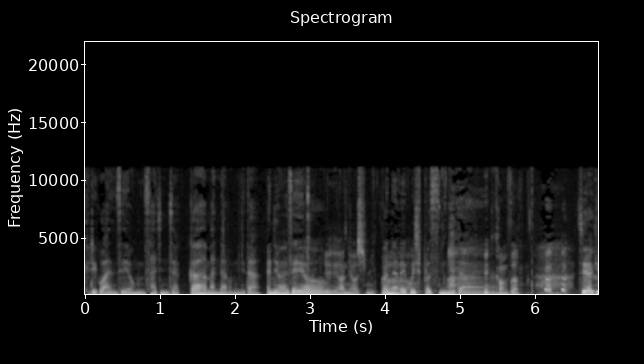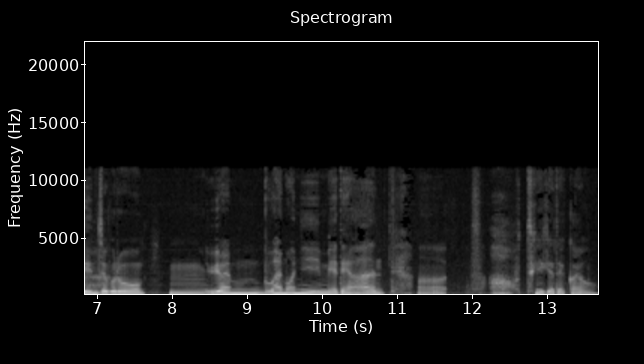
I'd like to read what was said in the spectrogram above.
그리고 안세영 사진작가 만나봅니다. 안녕하세요. 예, 안녕하십니까. 만나 뵙고 싶었습니다. 예, 감사합니다. 제가 개인적으로 음, 위안부 할머님에 대한 어, 아, 어떻게 얘기해야 될까요?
